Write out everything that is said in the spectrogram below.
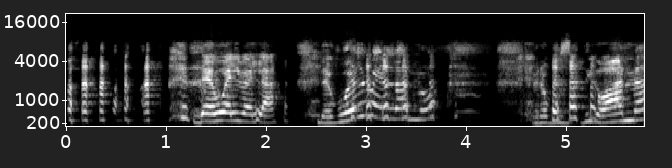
Devuélvela. Devuélvela, ¿no? Pero pues digo, Ana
